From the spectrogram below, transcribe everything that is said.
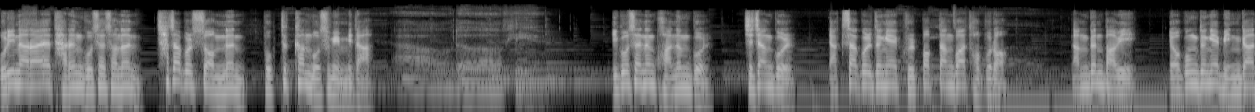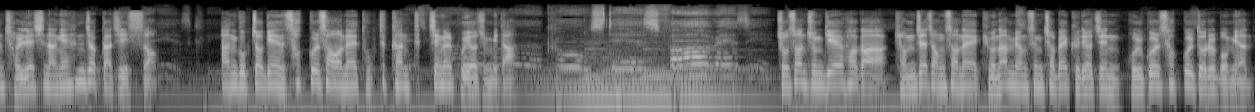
우리나라의 다른 곳에서는 찾아볼 수 없는 독특한 모습입니다. 이곳에는 관음굴, 지장굴, 약사굴 등의 굴법당과 더불어 남근 바위, 여공 등의 민간 전례신앙의 흔적까지 있어 한국적인 석굴사원의 독특한 특징을 보여줍니다. 조선 중기의 화가 겸재정선의 교남명승첩에 그려진 골굴 석굴도를 보면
